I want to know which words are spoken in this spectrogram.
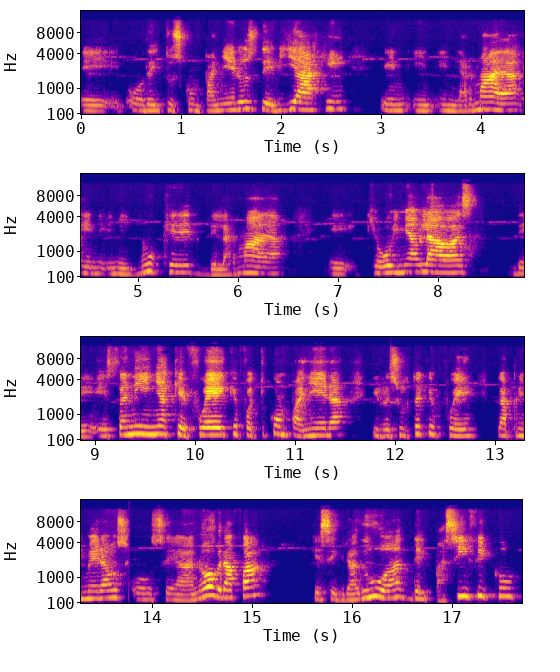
eh, o de tus compañeros de viaje en, la Armada, en, en, el buque de la Armada, eh, que hoy me hablabas de esta niña que fue, que fue tu compañera y resulta que fue la primera oceanógrafa que se gradúa del Pacífico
